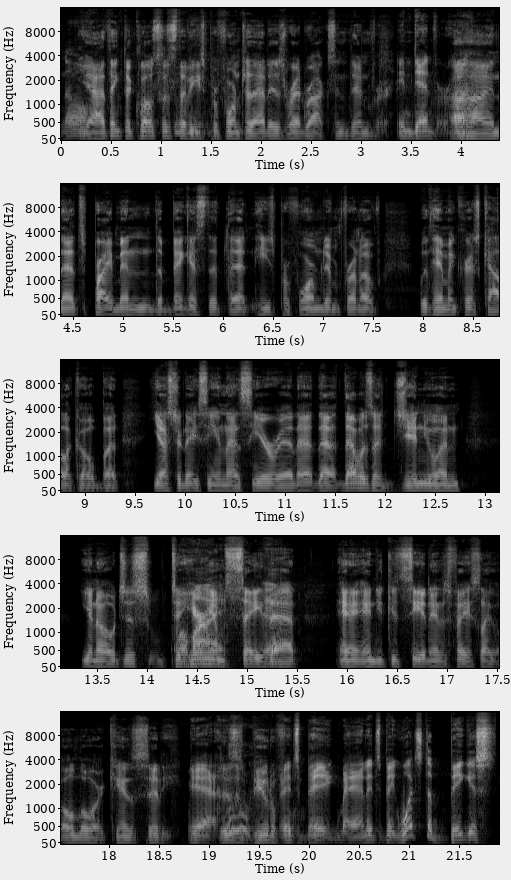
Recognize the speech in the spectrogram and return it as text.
No. Yeah, I think the closest that he's performed to that is Red Rocks in Denver. In Denver, huh? Uh-huh, and that's probably been the biggest that, that he's performed in front of with him and Krizz Kaliko. But yesterday, seeing that Sierra Red, that, that, that was a genuine, you know, just to Oh, hear my. him say Yeah. that. And, and you could see it in his face, like, "Oh Lord, Kansas City! Yeah. this is beautiful." It's big, man. It's big. What's the biggest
